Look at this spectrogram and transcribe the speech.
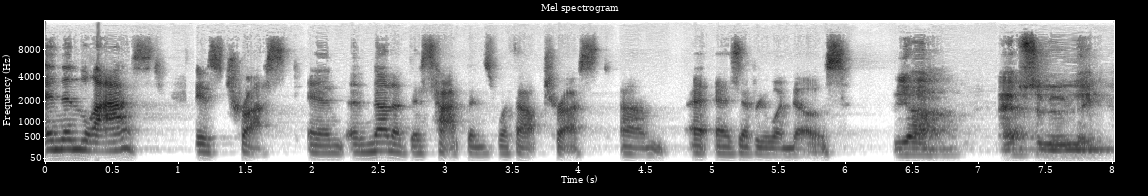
And then last is trust. And, and none of this happens without trust, um, as everyone knows. Yeah, absolutely.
